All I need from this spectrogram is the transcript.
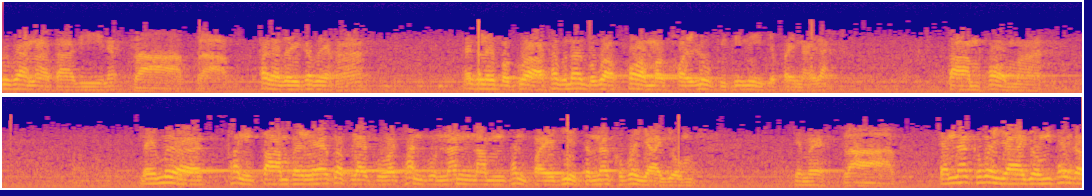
รูปร่างหน้าตาดีนะกราบกราบท่านก็เลยก็ไปหาท่านก็เลยบอกว่า ถ้าคนนั้นบอกว่าพ่อมาคอยลูกอยู่ที่นี่จะไปไหนล่ะ ตามพ่อมา ในเมื่อท่านตามไปแล้วก็แปลว่าท่านบุญนั้นนำท่านไปที่สำนักขวายายม ใช่ไหมลาบสำนักขวายายมท่านก็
